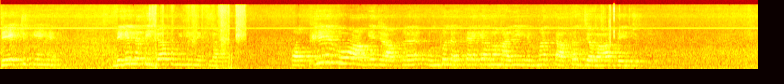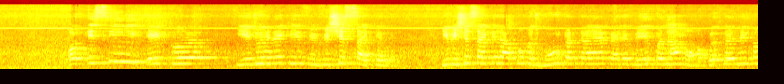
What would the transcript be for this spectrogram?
देख चुके हैं। लेकिन नतीजा कोई नहीं निकला। और फिर वो आगे जाकर उनको लगता है कि अब हमारी हिम्मत, ताकत जवाब दे चुकी है। और इसी एक, ये जो है ना कि विशेष साइकिल है। ये विशेष साइकिल आपको मजबूर करता है पहले बेपना मोहब्बत करने का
